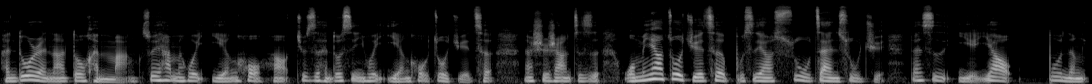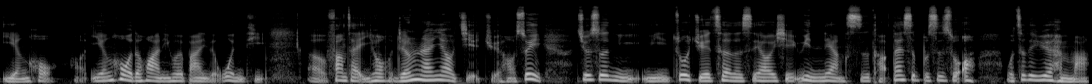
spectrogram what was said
很多人呢都很忙，所以他们会延后哈，就是很多事情会延后做决策。那事实上，这是我们要做决策，不是要速战速决，但是也要不能延后。好，延后的话，你会把你的问题，呃，放在以后仍然要解决哈。所以就是你你做决策呢是要一些酝酿思考，但是不是说哦，我这个月很忙，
